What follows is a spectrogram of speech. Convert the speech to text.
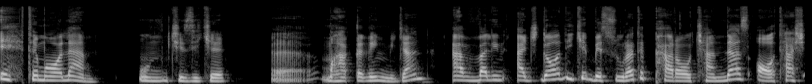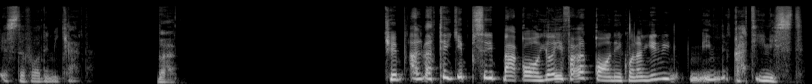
احتمالا اون چیزی که محققین میگن اولین اجدادی که به صورت پراکنده از آتش استفاده می‌کردن. بعد که البته یه سری بقایای فقط قانع کنن یعنی این قطعی نیست.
